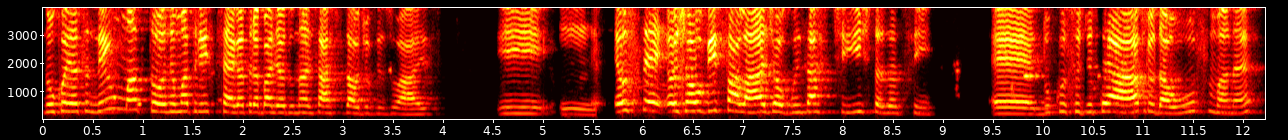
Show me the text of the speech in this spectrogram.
Não conheço nenhum ator, nenhuma atriz cega trabalhando nas artes audiovisuais. E eu sei, eu já ouvi falar de alguns artistas, assim, é, do curso de teatro da UFMA, né?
